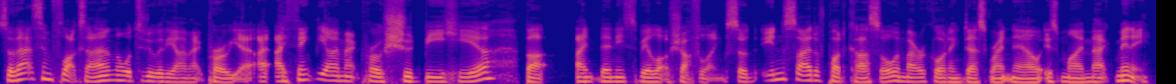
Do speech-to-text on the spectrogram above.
So that's in flux. And I don't know what to do with the iMac Pro yet. I, I think the iMac Pro should be here, but I, there needs to be a lot of shuffling. So inside of Podcastle in my recording desk right now is my Mac Mini,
